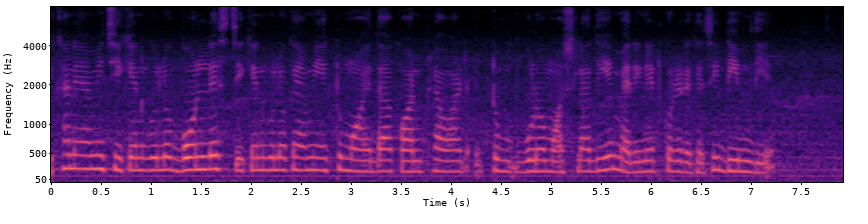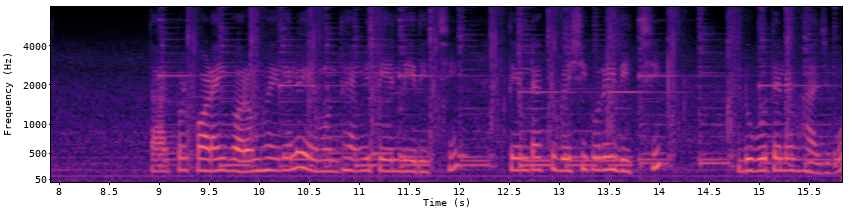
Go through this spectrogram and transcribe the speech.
এখানে আমি চিকেনগুলো বোনলেস চিকেনগুলোকে আমি একটু ময়দা কর্নফ্লাওয়ার একটু গুঁড়ো মশলা দিয়ে ম্যারিনেট করে রেখেছি, ডিম দিয়ে। তারপর কড়াই গরম হয়ে গেলে এর মধ্যে আমি তেল দিয়ে দিচ্ছি। তেলটা একটু বেশি করেই দিচ্ছি। ডুবো তেলে ভাজবো।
